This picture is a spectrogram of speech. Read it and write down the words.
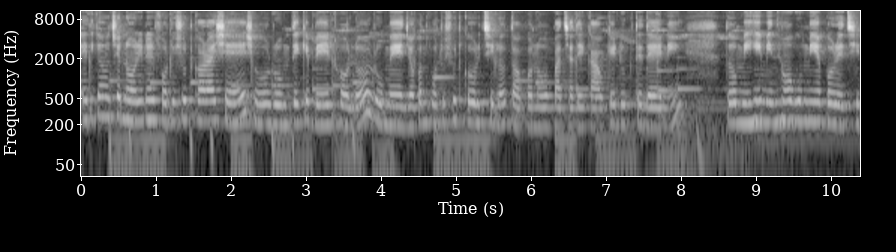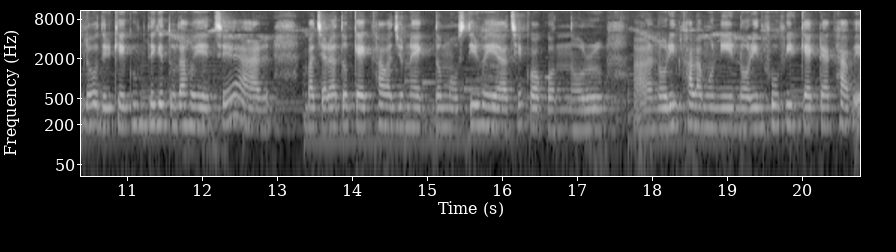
এদিকে হচ্ছে নরিনের ফটোশ্যুট করায় শেষ ও রুম থেকে বের হলো। রুমে যখন ফটোশ্যুট করছিল, তখন ও বাচ্চাদের কাউকে ঢুকতে দেয়নি। তো মিহি মিনহও ঘুমিয়ে পড়েছিল, ওদেরকে ঘুম থেকে তোলা হয়েছে। আর বাচ্চারা তো কেক খাওয়ার জন্য একদম অস্থির হয়ে আছে। কখন ওর নরিন খালামনির নরিন ফুফির কেকটা খাবে।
